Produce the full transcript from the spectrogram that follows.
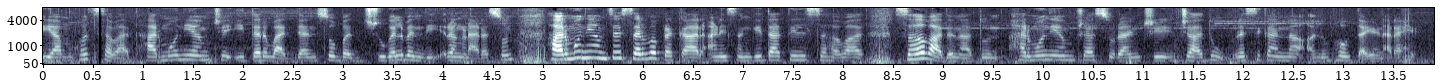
या महोत्सवात हार्मोनियमचे इतर वाद्यांसोबत जुगलबंदी रंगणार असून हार्मोनियमचे सर्व प्रकार आणि संगीतातील सहवा सहवादनातून हार्मोनियमच्या सुरांची जादू रसिकांना अनुभवता येणार आहे.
